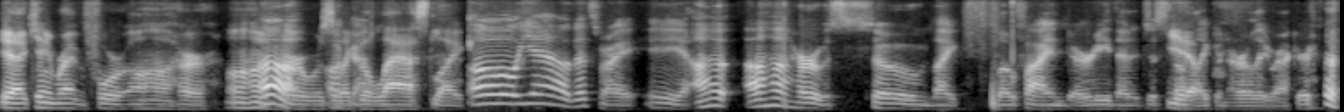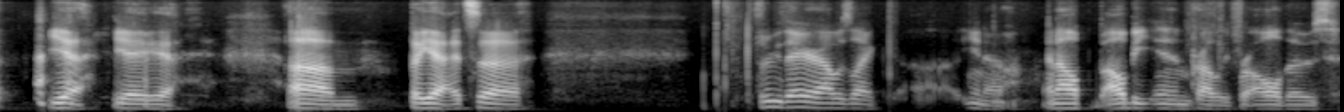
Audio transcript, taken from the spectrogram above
yeah, it came right before uh huh her. Uh huh Oh, her was like the last like Oh yeah, that's right. Yeah, yeah. Uh, uh her was so like lo-fi and dirty that it just felt Yeah. like an early record. yeah, yeah, yeah. yeah. Um, but yeah, it's uh through there. I was like, uh, you know, and I'll I'll be in probably for all those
